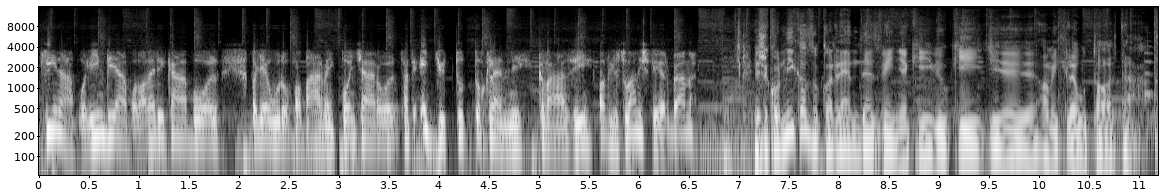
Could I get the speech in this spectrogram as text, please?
Kínából, Indiából, Amerikából, vagy Európa bármelyik pontjáról, tehát együtt tudtok lenni kvázi a virtuális térben. És akkor mik azok a rendezvények, hívjuk így, amikre utaltál?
